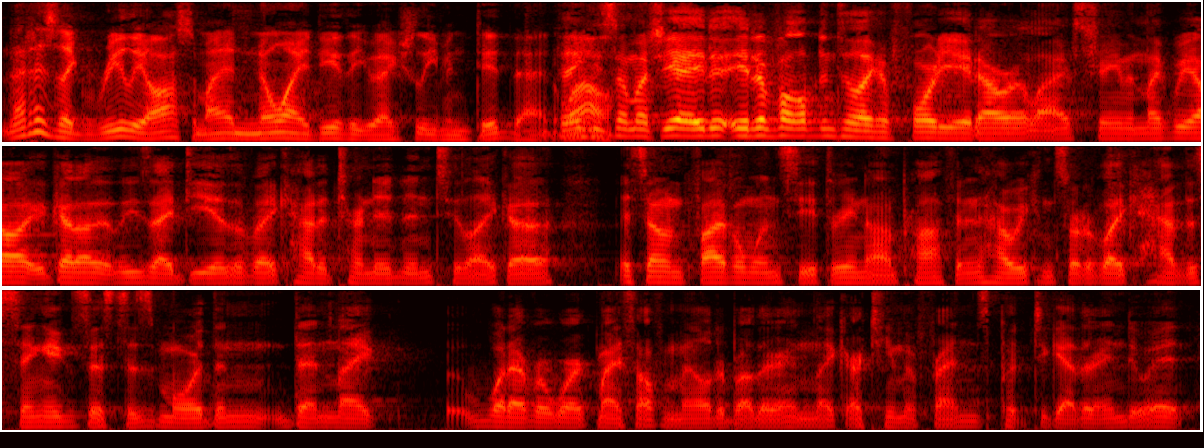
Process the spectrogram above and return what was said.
that is like really awesome. I had no idea that you actually even did that. Thank wow. you so much. Yeah, it, it evolved into like a 48 hour live stream, and like we all got all these ideas of like how to turn it into like a its own 501c3 nonprofit, and how we can sort of like have this thing exist as more than than like whatever work myself and my older brother and like our team of friends put together into it.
